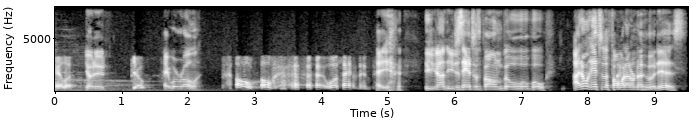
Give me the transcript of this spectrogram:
Hello. Yo, dude. Yo. Hey, we're rolling. Oh, oh. What's happening? Hey, you not you just answer the phone? Whoa, whoa, whoa! I don't answer the phone when I don't know who it is.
